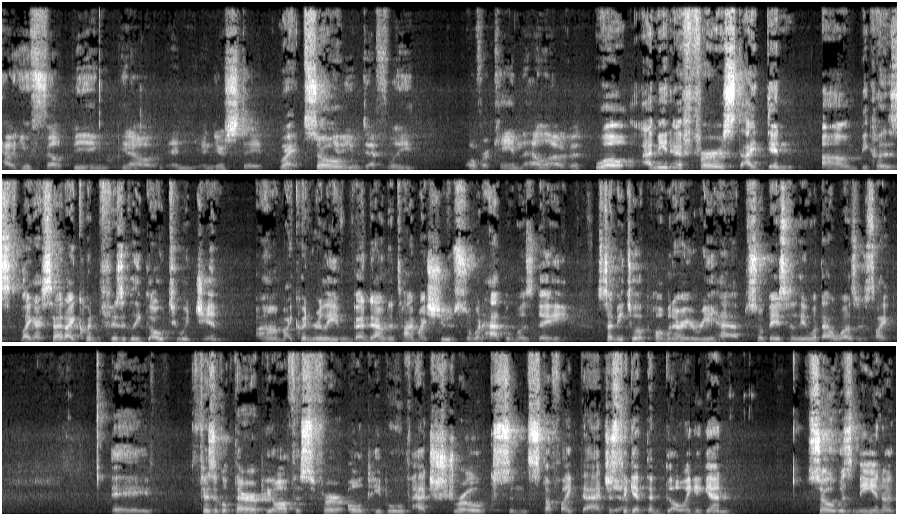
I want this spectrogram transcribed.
how you felt being, you know, in, in your state. Right. So you, know, you definitely overcame the hell out of it. Well, I mean, at first I didn't um, because, like I said, I couldn't physically go to a gym. Um, I couldn't really even bend down to tie my shoes. So what happened was they sent me to a pulmonary rehab. So basically, what that was was like a physical therapy office for old people who've had strokes and stuff like that, just to get them going again. So it was me and a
